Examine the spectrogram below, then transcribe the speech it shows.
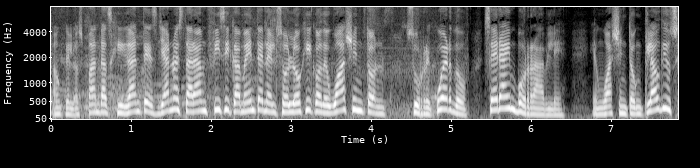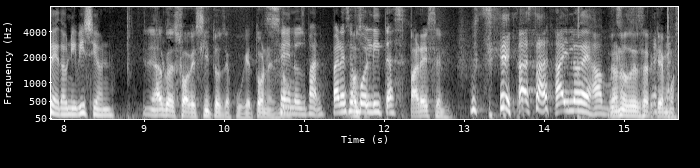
Aunque los pandas gigantes ya no estarán físicamente en el zoológico de Washington, su recuerdo será imborrable. En Washington, Claudio Seda, Univision. Tienen algo de suavecitos, de juguetones, Se nos van, parecen bolitas. Parecen. Sí, hasta ahí lo dejamos. No nos acerquemos.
